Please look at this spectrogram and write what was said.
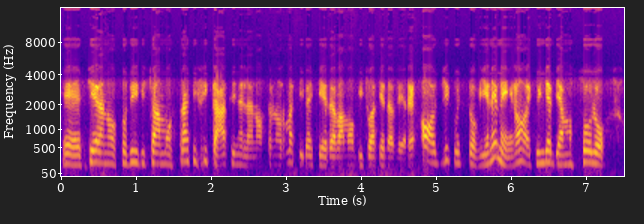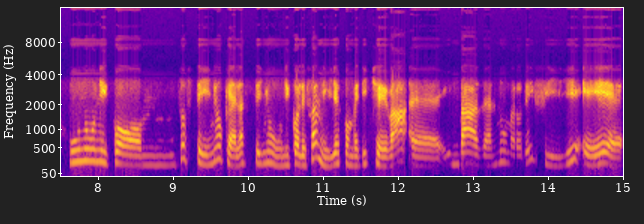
eh, si erano così diciamo stratificati nella nostra normativa e che eravamo abituati ad avere. Oggi questo viene meno e quindi abbiamo solo un unico mh, sostegno che è l'assegno unico alle famiglie, come diceva, eh, in base al numero dei figli e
